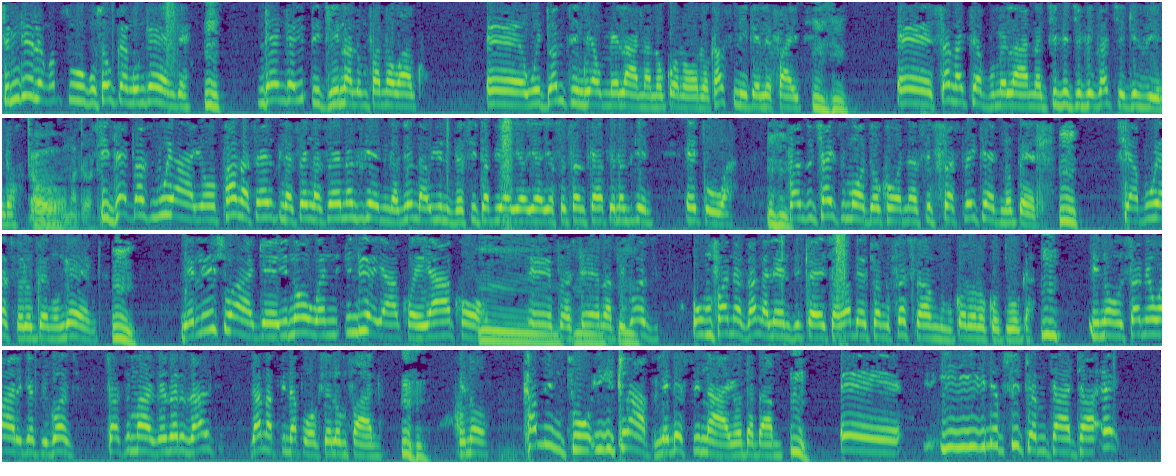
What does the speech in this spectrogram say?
simkile ngobusuku sowucenga unkenge mm. nkenge yibhigina lo mfana wakho eh we don't think uyawumelana nokororo khawusinike le fight mm -hmm. eh sangathi siyavumelana jikijibi zajika izinto oh madoda sithe xa sibuyayo phaa ngasenansikeni ngakule ndawo iuniversity apho yasetranskaya apho enansikeni ecuwa mhm. fanisa utshayisa imoto khona sifrustrated nobhedla mm. siyabuya sivelocengo ngenge mm. ngelishwa ke you know when into yakho eyakho mm. eh brastera mm. because mm. umfana zangalenza ixesha wabethwa nge-first round ngukororo goduka mm. you know sanewari ke because sasimazi as a result zangaphinda bhoxe lo mfana mm -hmm. you know coming to iclub le besinayo tatam mm. eh ibebusithwe mthatha eyi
